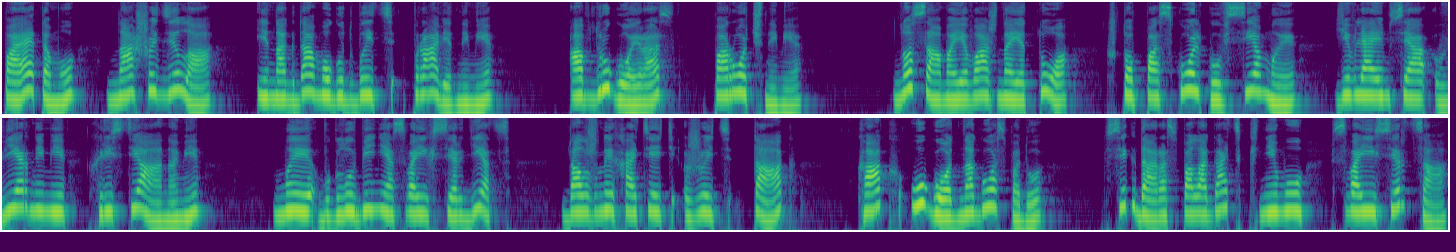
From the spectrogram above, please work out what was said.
поэтому наши дела иногда могут быть праведными, а в другой раз порочными. Но самое важное то, что поскольку все мы являемся верными христианами, мы в глубине своих сердец должны хотеть жить так, как угодно Господу, всегда располагать к Нему свои сердца,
